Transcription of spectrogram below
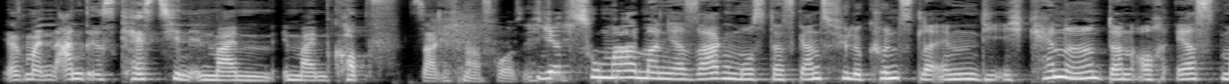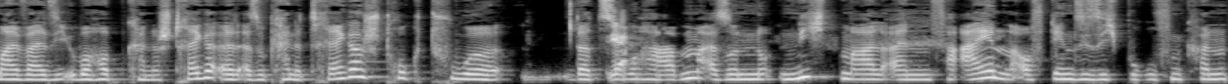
erstmal ein anderes Kästchen in meinem, in meinem Kopf, sage ich mal vorsichtig. Ja, zumal man ja sagen muss, dass ganz viele KünstlerInnen, die ich kenne, dann auch erstmal, weil sie überhaupt keine Träger, äh, also keine Trägerstruktur dazu Ja. haben, also nicht mal einen Verein, auf den sie sich berufen können,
